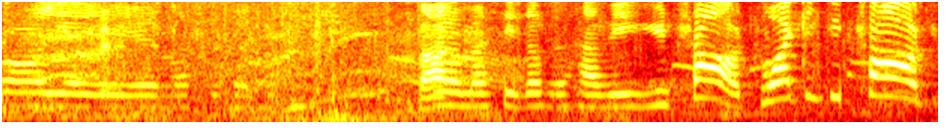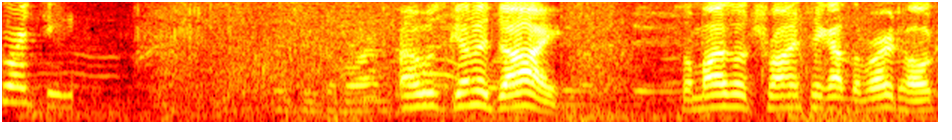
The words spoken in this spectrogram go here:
Oh yeah, yeah, yeah, Mercy doesn't. Back. No, Mercy doesn't have you. You charged! Why did you charge, Reggie? I was gonna die, so I might as well try and take out the Roadhog.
